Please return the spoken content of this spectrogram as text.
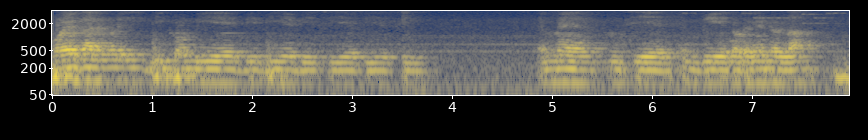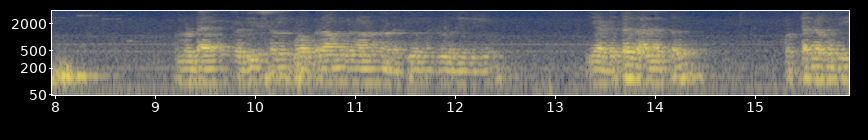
പോയ കാലങ്ങളിൽ B com B A B B A B C A B S C M A M C A M B A തുടങ്ങിയിട്ടുള്ള നമ്മുടെ ട്രഡീഷണൽ പ്രോഗ്രാമുകളാണ് നടത്തി വന്നിട്ടുള്ളതെങ്കിലും ഈ അടുത്ത കാലത്ത് ഒട്ടനവധി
